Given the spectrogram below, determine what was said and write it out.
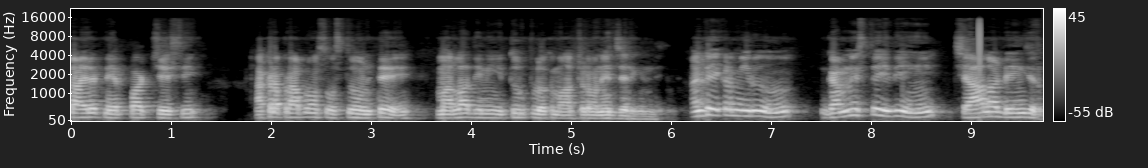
టాయిలెట్ని ఏర్పాటు చేసి అక్కడ ప్రాబ్లమ్స్ వస్తూ ఉంటే మరలా దీన్ని తూర్పులోకి మార్చడం అనేది జరిగింది. అంటే ఇక్కడ మీరు గమనిస్తే ఇది చాలా డేంజర్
